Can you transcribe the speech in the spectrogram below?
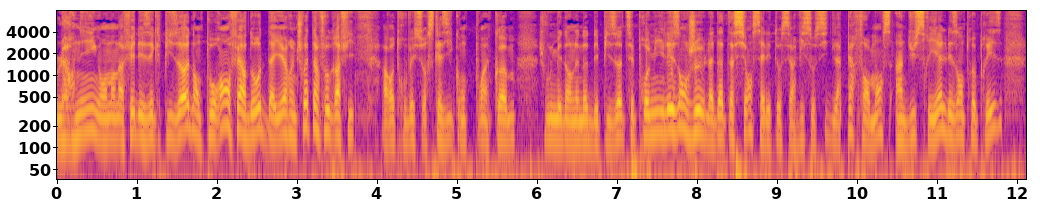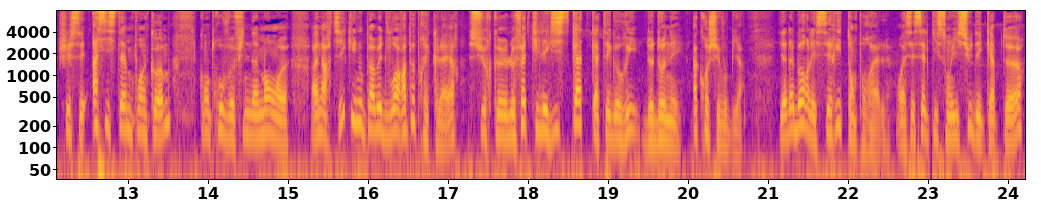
learning. On en a fait des épisodes, on pourra en faire d'autres d'ailleurs. Une chouette infographie à retrouver sur scasicomp.com. Je vous le mets dans les notes d'épisode. C'est promis. Les enjeux, la data science, elle est au service aussi de la performance industrielle des entreprises. Chez ces assystem.com qu'on trouve finalement euh, un article qui nous permet de voir à peu près clair sur que le fait qu'il existe quatre catégories de données. Accrochez-vous bien. Il y a d'abord les séries temporelles. Ouais, c'est celles qui sont issues des capteurs,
